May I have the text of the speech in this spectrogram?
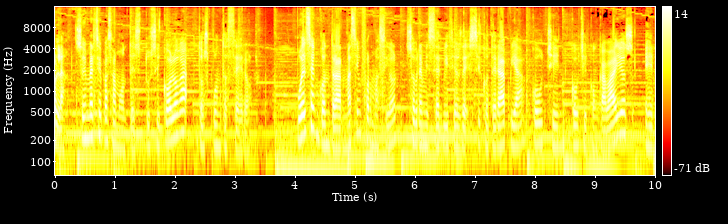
Hola, soy Merche Pasamontes, tu psicóloga 2.0. Puedes encontrar más información sobre mis servicios de psicoterapia, coaching, coaching con caballos en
